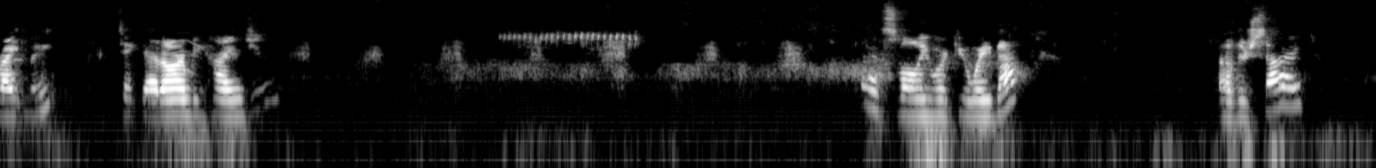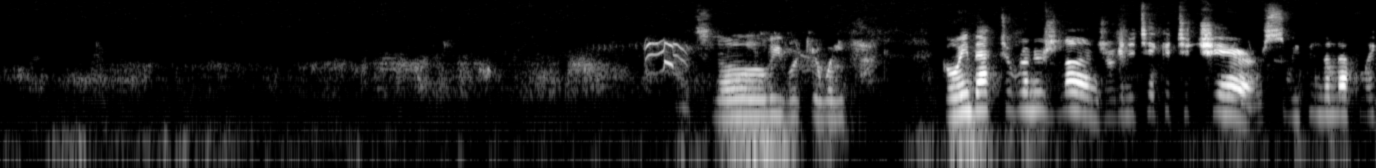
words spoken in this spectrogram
right leg. Take that arm behind you. And slowly work your way back. Other side. Slowly work your way back. Going back to runner's lunge, we're going to take it to chair, sweeping the left leg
